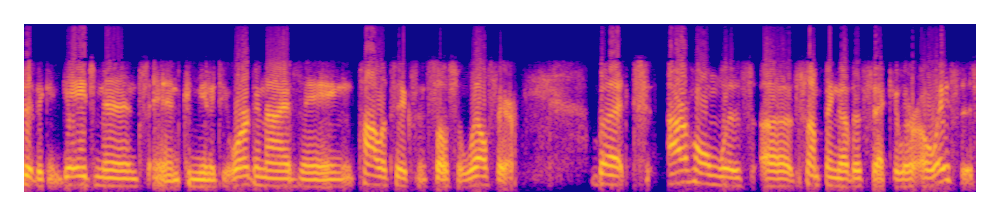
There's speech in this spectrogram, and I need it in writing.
civic engagement and community organizing, politics, and social welfare. But our home was uh, something of a secular oasis,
